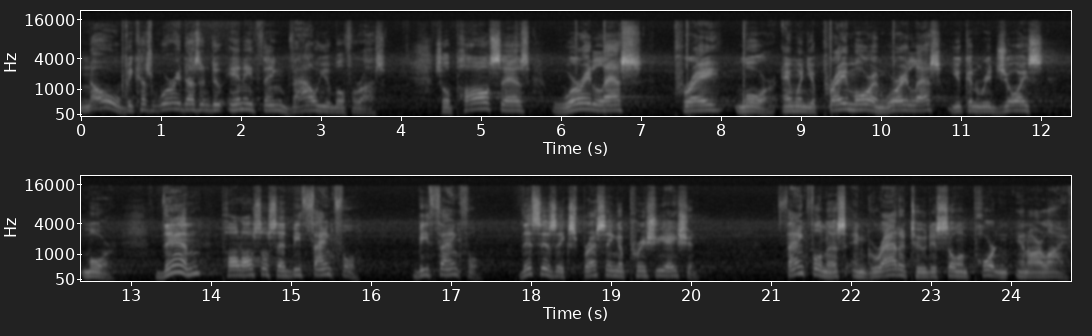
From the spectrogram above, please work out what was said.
No, because worry doesn't do anything valuable for us. So Paul says, worry less, pray more. And when you pray more and worry less, you can rejoice more. Then Paul also said, be thankful. Be thankful. This is expressing appreciation. Thankfulness and gratitude is so important in our life.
